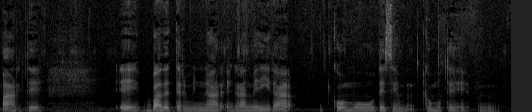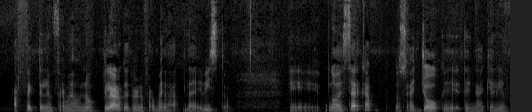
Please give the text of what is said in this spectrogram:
parte eh, va a determinar en gran medida cómo, cómo te mm, afecta la enfermedad o no. Claro que creo en enfermedad, la he visto. Eh, no de cerca, o sea, yo que tenga aquí alguien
